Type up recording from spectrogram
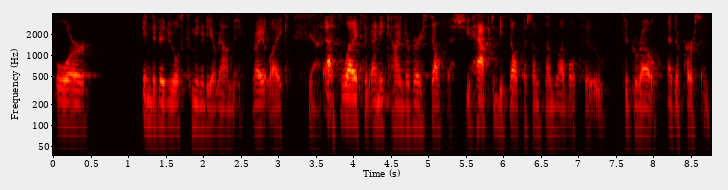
or individuals community around me right? Like yeah. athletics of any kind are very selfish. You have to be selfish on some level to to grow as a person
